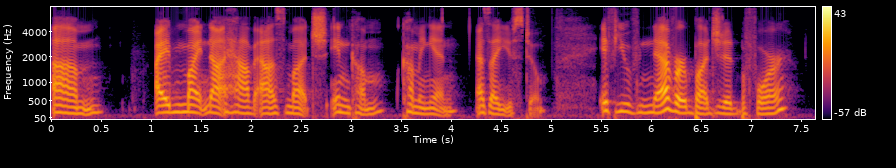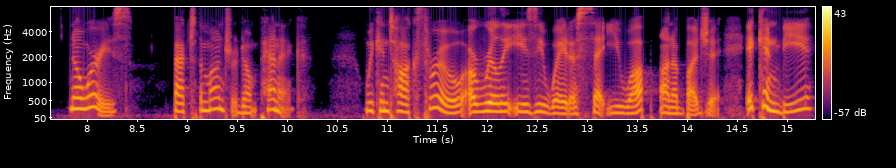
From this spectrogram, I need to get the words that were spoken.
um, I might not have as much income coming in as I used to. If you've never budgeted before, no worries. Back to the mantra don't panic. We can talk through a really easy way to set you up on a budget. It can be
